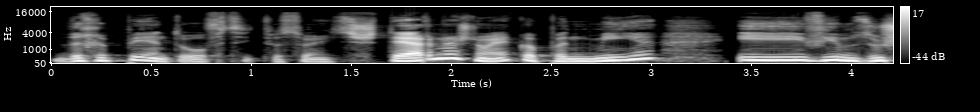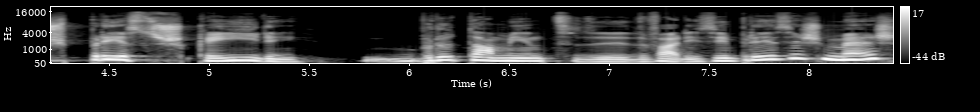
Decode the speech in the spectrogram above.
de repente houve situações externas, não é, com a pandemia, e vimos os preços caírem brutalmente de, de várias empresas, mas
